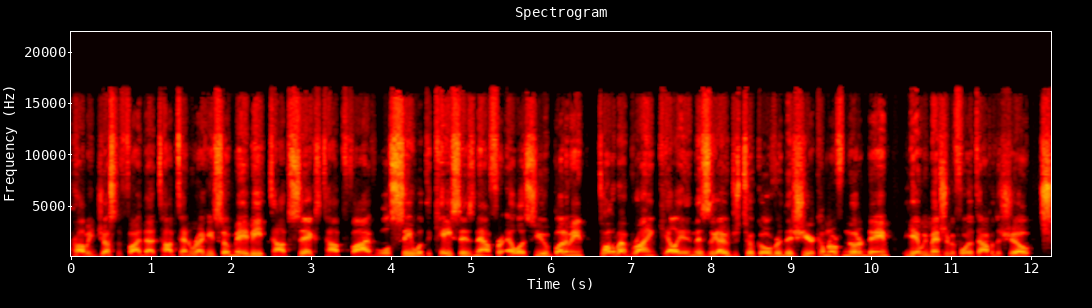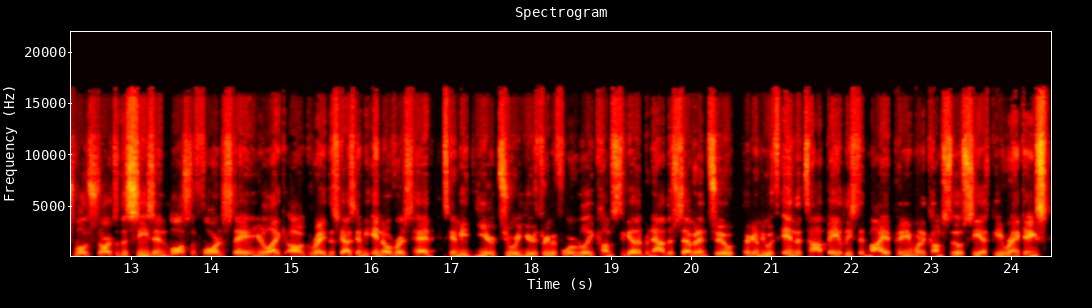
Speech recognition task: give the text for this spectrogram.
probably justified that top 10 ranking. So maybe top six, top five. We'll see what the case is now for LSU. But I mean, Talk about Brian Kelly, and this is a guy who just took over this year, coming over from Notre Dame. Again, we mentioned before the top of the show, slow start to the season, lost to Florida State, and you're like, oh, great, this guy's going to be in over his head. It's going to be year two or year three before it really comes together. But now they're seven and two. They're going to be within the top eight, at least in my opinion, when it comes to those CFP rankings.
